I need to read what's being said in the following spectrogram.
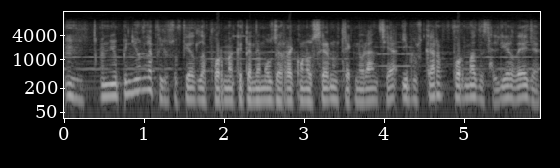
Mm, En mi opinión, la filosofía es la forma que tenemos de reconocer nuestra ignorancia y buscar formas de salir de ella.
